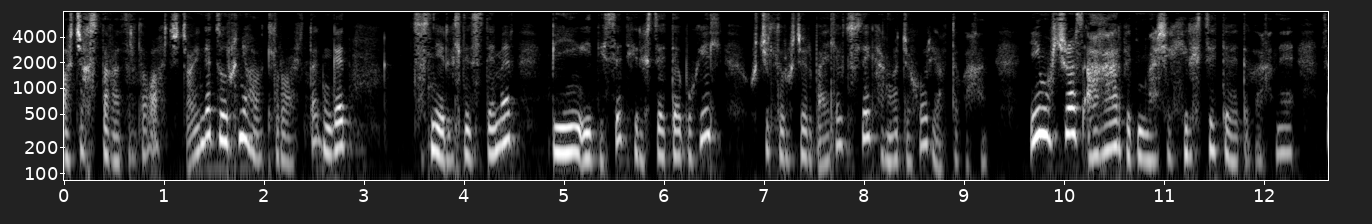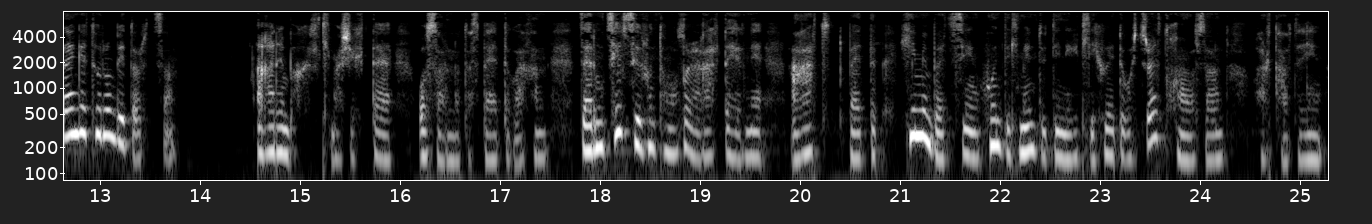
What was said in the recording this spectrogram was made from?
очих хэвээр газар руугаа очиж байгаа. Ингээд зүрхний ховдол руу ордог. Ингээд цусны эргэлтийн системээр биеийн эд эсэд хэрэгцээтэй бүхий л хүчил төрөгчөөр баялаг цусыг хангаж өгөхөөр явдаг байна. Ийм учраас агаар бидэнд маш их хэрэгцээтэй байдаг байна. За ингээд түрүүн бид дурдсан агарын бохирдол маш ихтэй улс орнуудаас байдаг байх нь зарим цэв сэрхэн тунгалаг агаартай хэрнээ агаарт байдаг химийн бодисын хүнд элементүүдийн нэгдэл их байдаг учраас тухайн улс оронд хорт хавдрын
